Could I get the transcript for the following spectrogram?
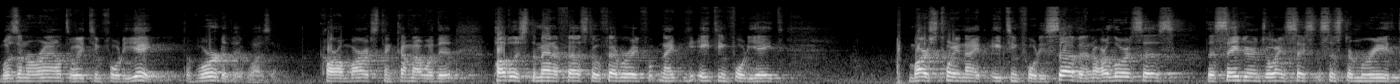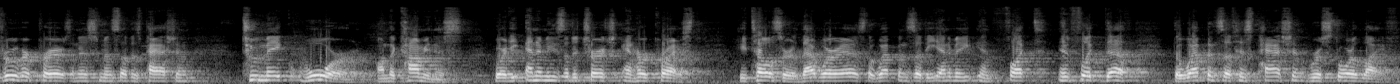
wasn't around till 1848. The word of it wasn't. Karl Marx didn't come out with it. Published the manifesto February 1848. March 29, 1847, our Lord says, The Savior enjoined Sister Marie, through her prayers and instruments of his passion, to make war on the communists, who are the enemies of the church and her Christ. He tells her that whereas the weapons of the enemy inflict, inflict death, the weapons of his passion restore life.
